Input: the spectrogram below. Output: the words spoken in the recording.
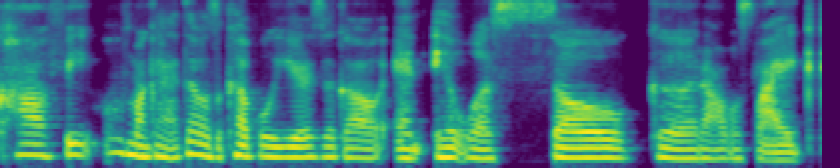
coffee. Oh my God, that was a couple years ago, and it was so good. I was like,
